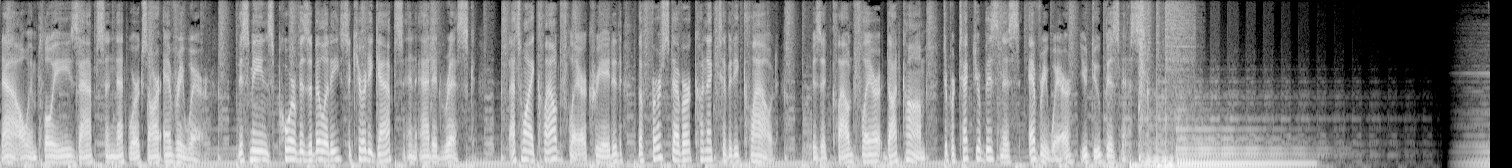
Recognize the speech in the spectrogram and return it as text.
Now, employees, apps, and networks are everywhere. This means poor visibility, security gaps, and added risk. That's why Cloudflare created the first ever connectivity cloud. Visit cloudflare.com to protect your business everywhere you do business.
